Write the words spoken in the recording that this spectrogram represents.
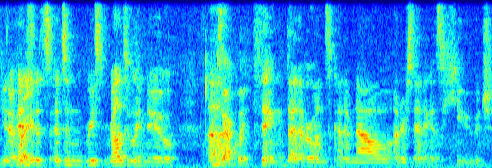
you know, it's Right. it's it's a re- relatively new uh, Exactly. thing that everyone's kind of now understanding is huge.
